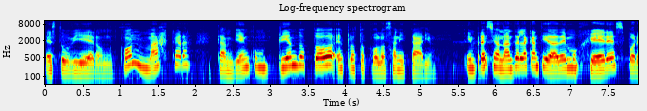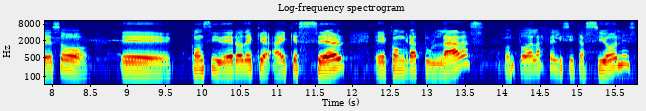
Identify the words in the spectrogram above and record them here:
estuvieron con máscara, también cumpliendo todo el protocolo sanitario. Impresionante la cantidad de mujeres, por eso... Eh, considero de que hay que ser eh, congratuladas con todas las felicitaciones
